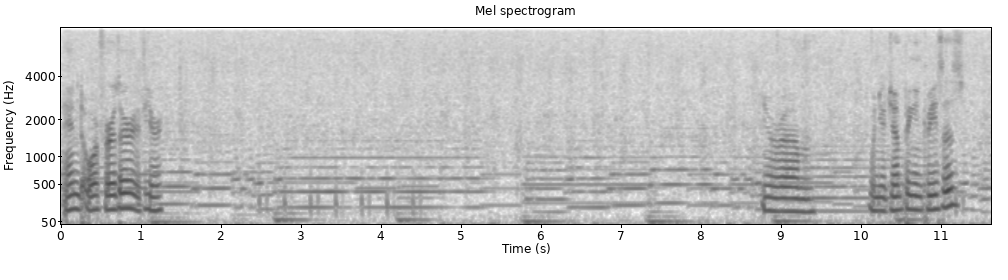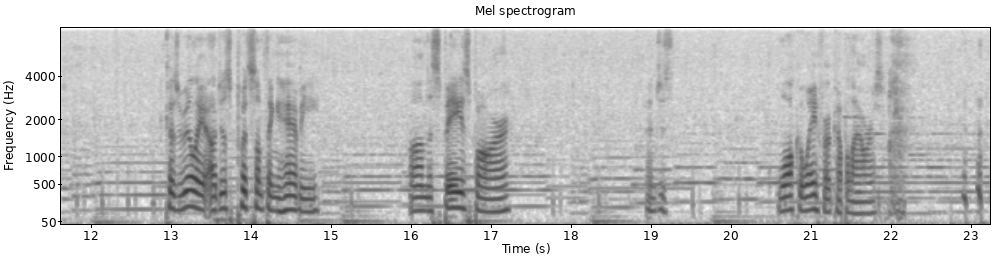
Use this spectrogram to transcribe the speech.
And or further if you're... your jumping increases? Because really, I'll just put something heavy on the space bar and just walk away for a couple hours.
